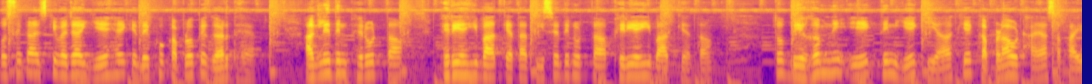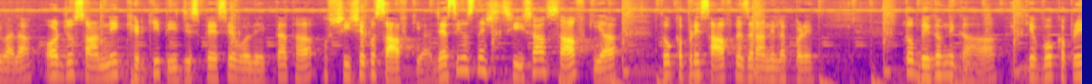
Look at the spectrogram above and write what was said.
اس نے کہا، اس کی وجہ یہ ہے کہ دیکھو کپڑوں پہ گرد ہے۔ اگلے دن پھر اٹھتا، پھر یہی بات کہتا، تیسرے دن اٹھتا، پھر یہی بات کہتا۔ تو بیگم نے ایک دن یہ کیا کہ کپڑا اٹھایا صفائی والا اور جو سامنے کھڑکی تھی جس پہ سے وہ دیکھتا تھا، اس شیشے کو صاف کیا۔ جیسے ہی اس نے شیشہ صاف کیا تو کپڑے صاف نظر آنے لگ پڑے۔ تو بیگم نے کہا کہ وہ کپڑے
